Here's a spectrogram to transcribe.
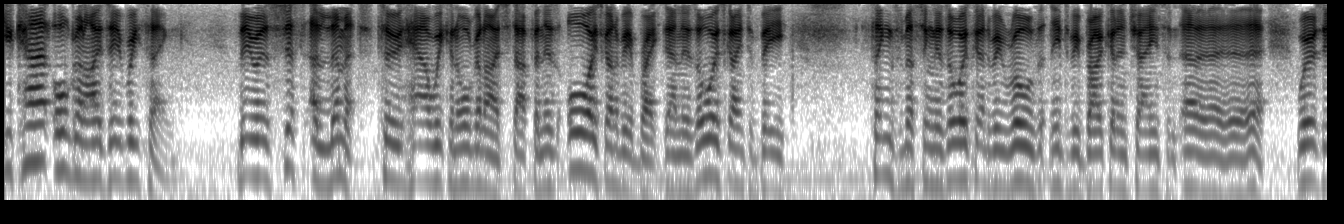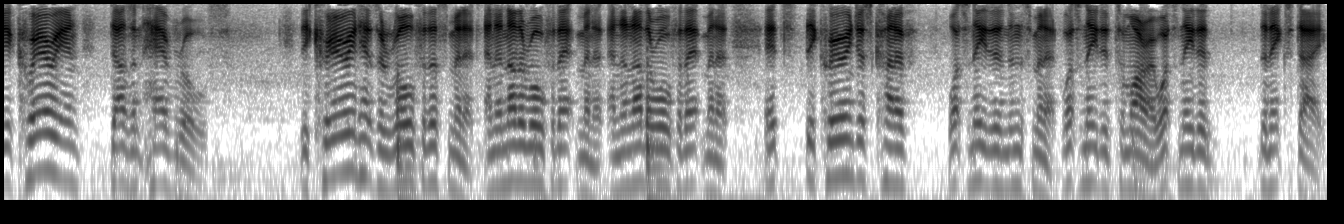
you can't organize everything. There is just a limit to how we can organize stuff, and there's always going to be a breakdown. There's always going to be things missing. There's always going to be rules that need to be broken and changed. And, uh, uh, uh, uh. Whereas the Aquarian doesn't have rules. The Aquarian has a rule for this minute, and another rule for that minute, and another rule for that minute. It's the Aquarian just kind of what's needed in this minute, what's needed tomorrow, what's needed the next day.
